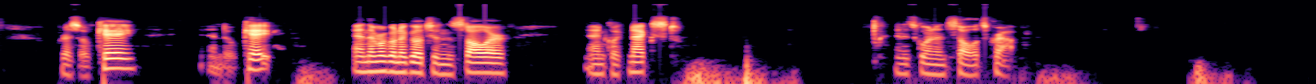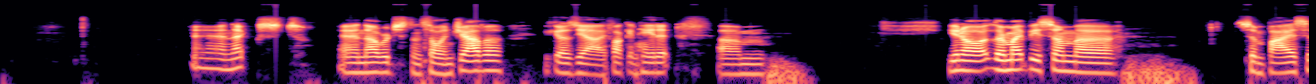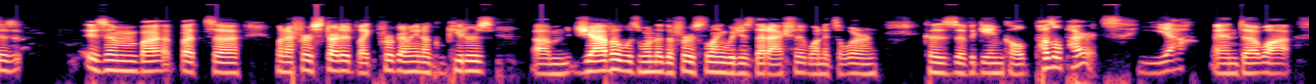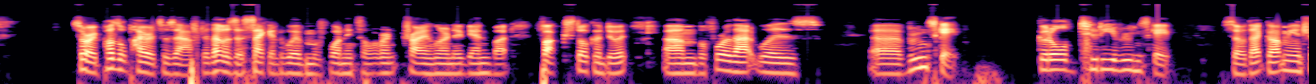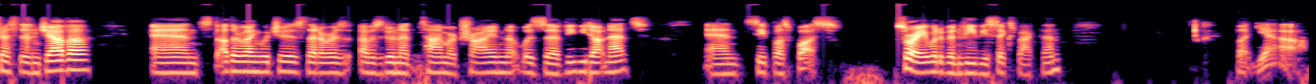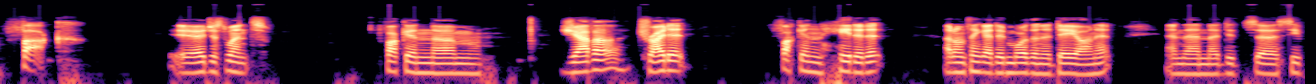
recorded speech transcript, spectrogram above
Press OK and OK. And then we're going to go to the installer and click next. And it's going to install its crap. And next. And now we're just installing Java because yeah, I fucking hate it. Um, you know, there might be some uh, some biases ism but but uh, when I first started like programming on computers um, Java was one of the first languages that I actually wanted to learn because of a game called Puzzle Pirates. Yeah. And uh, well sorry Puzzle Pirates was after. That was a second whim of wanting to learn, try and learn it again but fuck still couldn't do it. Um, before that was uh, RuneScape. Good old 2D RuneScape. So that got me interested in Java and the other languages that I was I was doing at the time or trying was uh, VB.NET and C++. Sorry, it would have been VB6 back then. But yeah, fuck. Yeah, I just went fucking um, Java, tried it, fucking hated it. I don't think I did more than a day on it. And then I did uh, C++,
